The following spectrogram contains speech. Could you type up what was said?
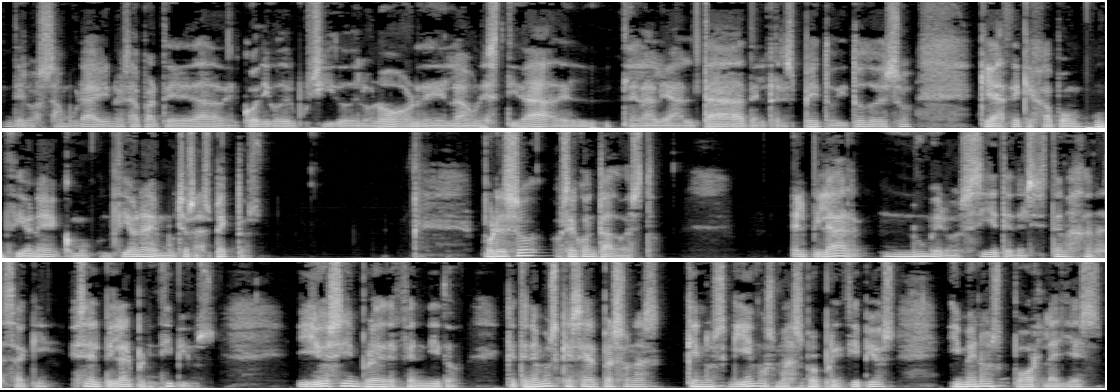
de los samuráis, ¿no? Esa parte heredada del código del bushido, del honor, de la honestidad, de la lealtad, del respeto y todo eso que hace que Japón funcione como funciona en muchos aspectos. Por eso os he contado esto. El pilar número 7 del sistema Hanasaki es el pilar principios. Y yo siempre he defendido que tenemos que ser personas que nos guiemos más por principios y menos por leyes.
